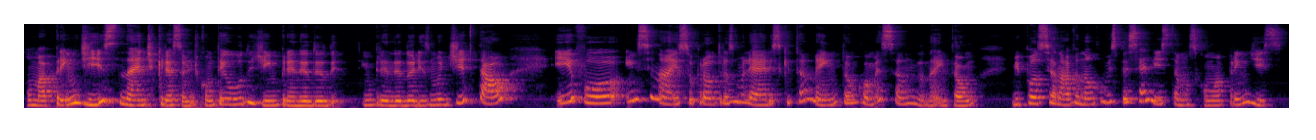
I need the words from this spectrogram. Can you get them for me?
uma aprendiz, né, de criação de conteúdo, de empreendedor, empreendedorismo digital e vou ensinar isso para outras mulheres que também estão começando, né? Então, me posicionava não como especialista, mas como aprendiz.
